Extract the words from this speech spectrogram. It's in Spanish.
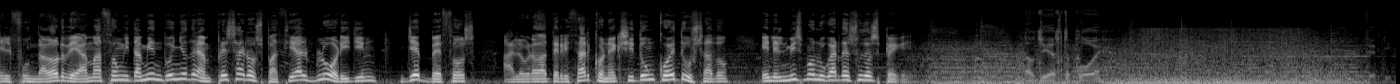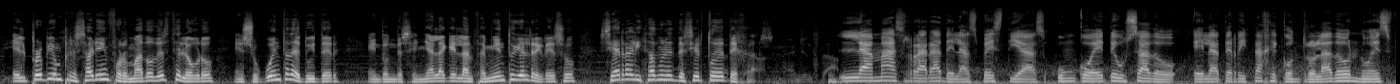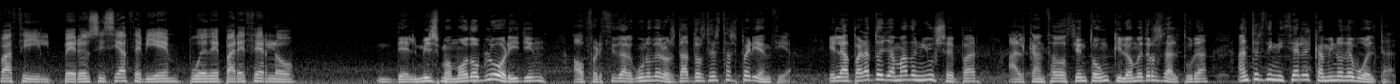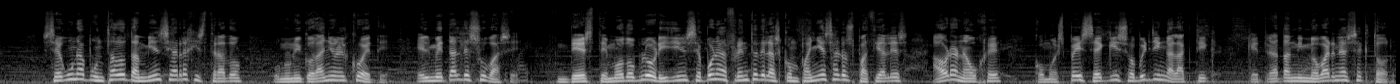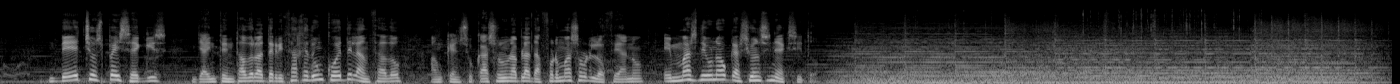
El fundador de Amazon y también dueño de la empresa aeroespacial Blue Origin, Jeff Bezos, ha logrado aterrizar con éxito un cohete usado en el mismo lugar de su despegue. El propio empresario ha informado de este logro en su cuenta de Twitter, en donde señala que el lanzamiento y el regreso se ha realizado en el desierto de Texas. La más rara de las bestias, un cohete usado. El aterrizaje controlado no es fácil, pero si se hace bien puede parecerlo. Del mismo modo, Blue Origin ha ofrecido algunos de los datos de esta experiencia. El aparato llamado New Shepard ha alcanzado 101 kilómetros de altura antes de iniciar el camino de vuelta. Según apuntado, también se ha registrado un único daño en el cohete, el metal de su base. De este modo, Blue Origin se pone al frente de las compañías aeroespaciales ahora en auge, como SpaceX o Virgin Galactic, que tratan de innovar en el sector. De hecho, SpaceX ya ha intentado el aterrizaje de un cohete lanzado, aunque en su caso en una plataforma sobre el océano, en más de una ocasión sin éxito.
